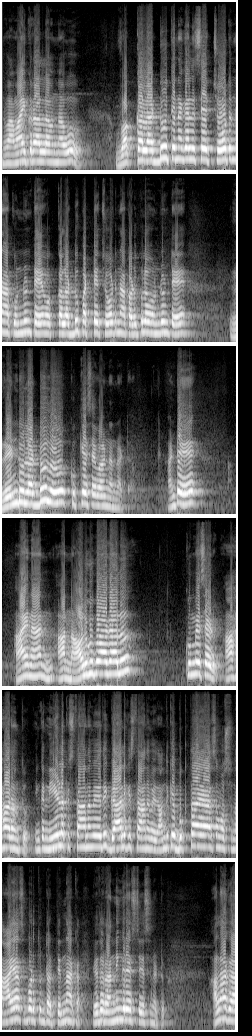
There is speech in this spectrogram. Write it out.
నువ్వు అమాయకురాల్లా ఉన్నావు. ఒక్క లడ్డు తినగలిసే చోటు నాకు ఉండుంటే ఒక్క లడ్డు పట్టే చోటు నా కడుపులో ఉండుంటే రెండు లడ్డూలు కుక్కేసేవాడిని అన్నట్టు. అంటే ఆయన ఆ నాలుగు భాగాలు కుమ్మేశాడు ఆహారంతో. ఇంకా నీళ్ళకి స్థానం ఏది గాలికి స్థానం ఏది అందుకే భుక్తాయాసం వస్తుంది. ఆయాస పడుతుంటారు తిన్నాక. ఏదో రన్నింగ్ రేస్ చేసినట్టు. అలాగా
